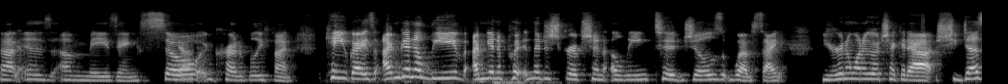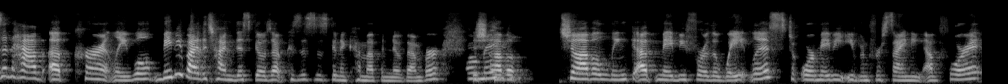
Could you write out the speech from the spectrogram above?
That yeah. is amazing. So yeah. incredibly fun. Okay, you guys, I'm going to leave, I'm going to put in the description a link to Jill's website. You're going to want to go check it out. She doesn't have up currently. Well, maybe by the time this goes up, because this is going to come up in November, oh, she'll have a she'll have a link up maybe for the wait list or maybe even for signing up for it.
